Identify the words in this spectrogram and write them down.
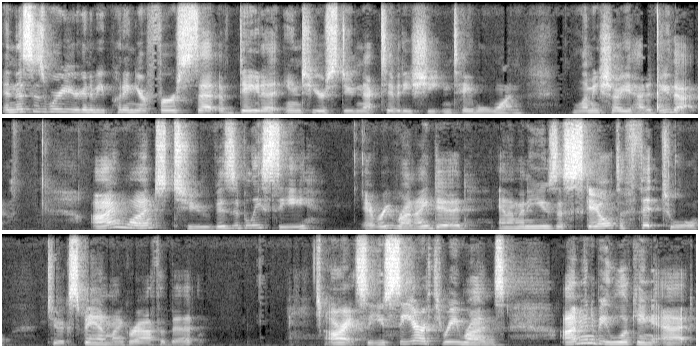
And this is where you're going to be putting your first set of data into your student activity sheet in Table 1. Let me show you how to do that. I want to visibly see every run I did, and I'm going to use the scale to fit tool to expand my graph a bit. All right, so you see our three runs. I'm going to be looking at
